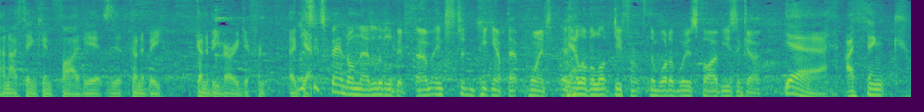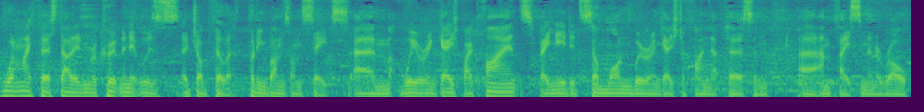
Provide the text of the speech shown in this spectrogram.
And I think in five years it's going to be going to be very different again. Let's expand on that a little bit. I'm interested in picking up that point. A yeah. hell of a lot different than what it was five years ago. Yeah, I think when I first started in recruitment, it was a job filler, putting bums on seats. Um, we were engaged by clients. They needed someone. We were engaged to find that person uh, and place them in a role.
